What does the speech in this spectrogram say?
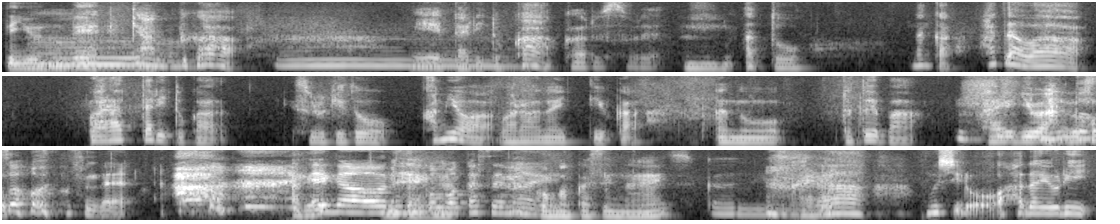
ていうのでうん。ギャップが、見見えたりとか。わかるそれ。うん、あとなんか肌は笑ったりとかするけど髪は笑わないっていうかあの例えば生え際 本の当そうですね。笑顔でごまかせない。ごまかせない。確かに。からむしろ肌より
